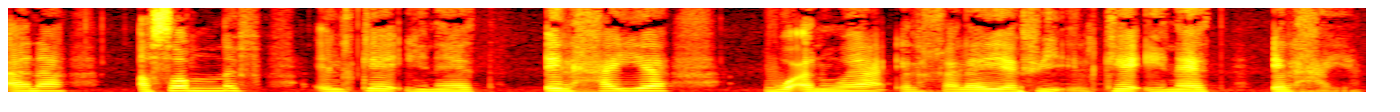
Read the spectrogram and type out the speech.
أنا أصنف الكائنات الحية وأنواع الخلايا في الكائنات الحية.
